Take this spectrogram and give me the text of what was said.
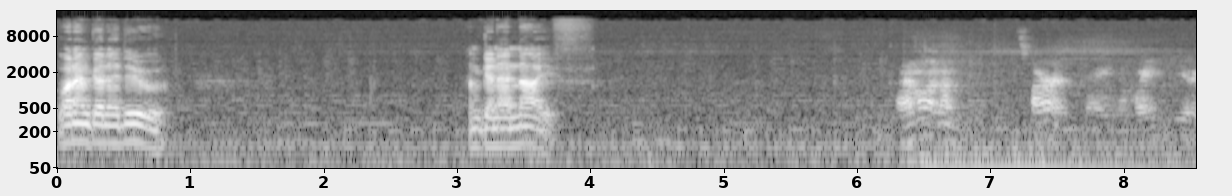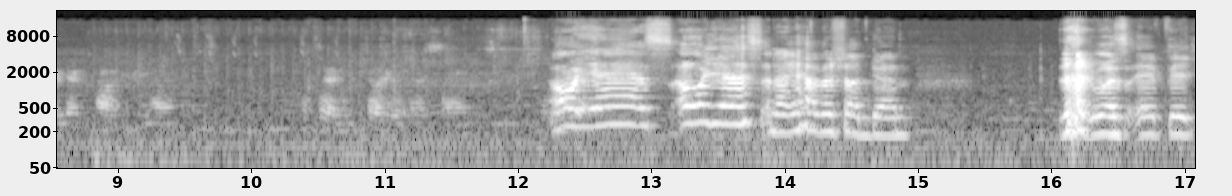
What I'm gonna do? I'm gonna knife. I'm on a turret thing. I'm waiting for you to get caught. You know, so I can kill you with this thing. Oh yes! Oh yes! And I have a shotgun. That was epic.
